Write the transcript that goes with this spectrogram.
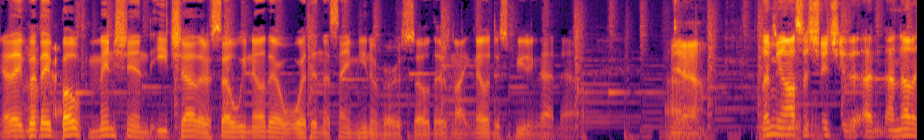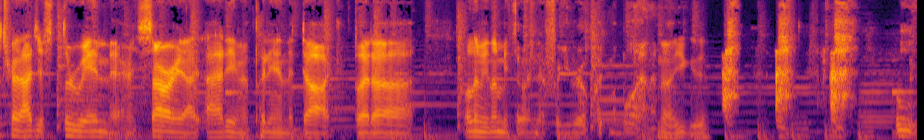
Yeah, they but they both mentioned each other, so we know they're within the same universe. So there's like no disputing that now. Um, Yeah. Let that's me also shoot you the, an another trailer I just threw in there. Sorry, I, I didn't even put it in the doc, but uh, well, let me let me throw it in there for you real quick, my boy. Let me- No, you good. Ah, ah, ah, ooh,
